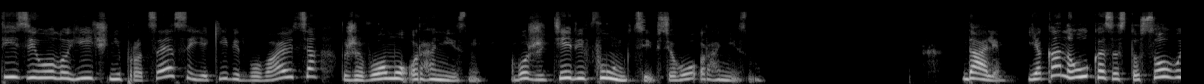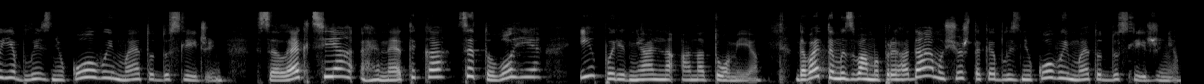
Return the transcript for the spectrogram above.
фізіологічні процеси, які відбуваються в живому організмі, або життєві функції всього організму. Далі, яка наука застосовує близнюковий метод досліджень? Селекція, генетика, цитологія і порівняльна анатомія. Давайте ми з вами пригадаємо, що ж таке близнюковий метод дослідження.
